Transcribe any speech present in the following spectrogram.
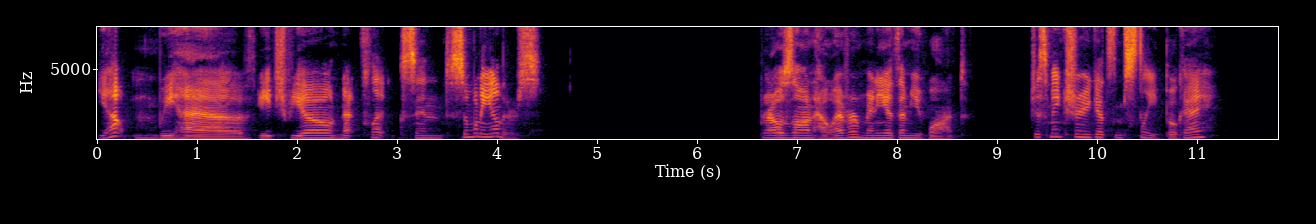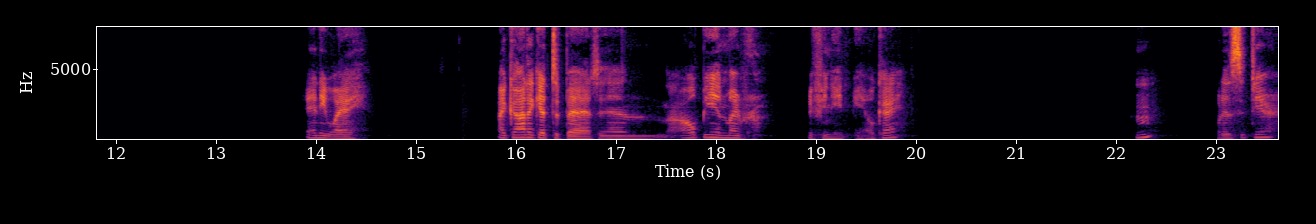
Yep, we have HBO, Netflix, and so many others. Browse on however many of them you want. Just make sure you get some sleep, okay? Anyway, I gotta get to bed, and I'll be in my room if you need me, okay? Hmm? What is it, dear?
